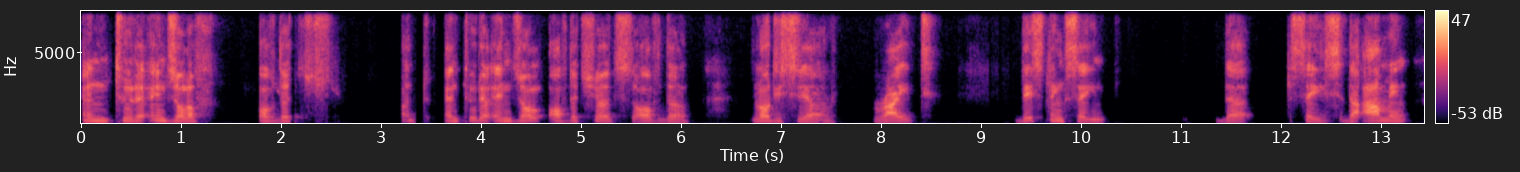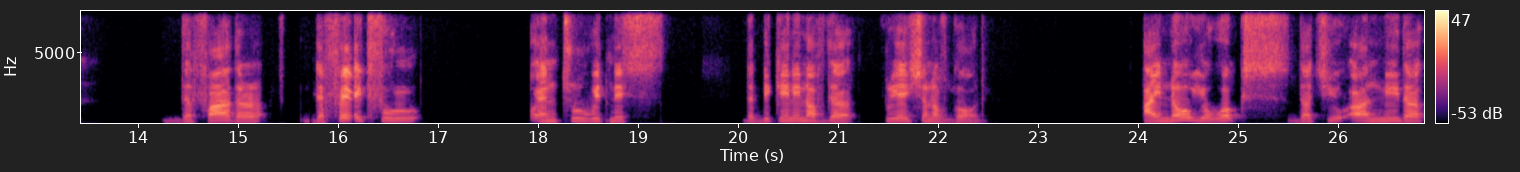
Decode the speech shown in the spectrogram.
And to the angel of of the and to the angel of the church of the Laodicea write this thing saying the says the Amen the Father the faithful and true witness the beginning of the creation of God. I know your works that you are neither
